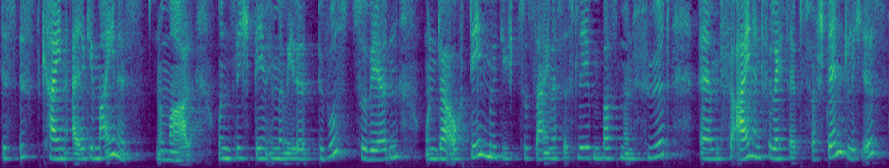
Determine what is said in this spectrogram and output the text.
Das ist kein allgemeines Normal. Und sich dem immer wieder bewusst zu werden und da auch demütig zu sein, dass das Leben, was man führt, ähm, für einen vielleicht selbstverständlich ist,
